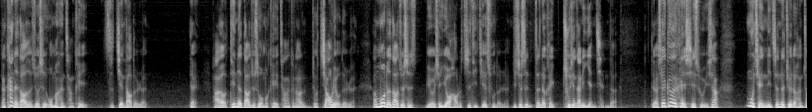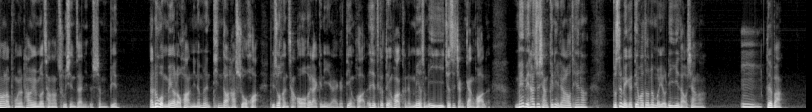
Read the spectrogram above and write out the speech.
那看得到的，就是我们很常可以是见到的人。对还有听得到，就是我们可以常常跟他有交流的人；那摸得到，就是有一些友好的肢体接触的人，也就是真的可以出现在你眼前的。对啊，所以各位可以细数一下，目前你真的觉得很重要的朋友，他们有没有常常出现在你的身边？那如果没有的话，你能不能听到他说话？比如说，很长偶尔会来跟你来个电话，而且这个电话可能没有什么意义，就是讲干话的。Maybe 他就想跟你聊聊天啊，不是每个电话都那么有利益导向啊，嗯，对吧？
